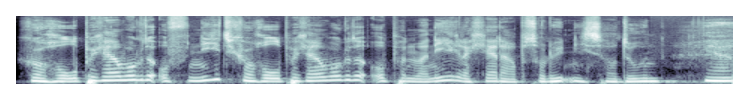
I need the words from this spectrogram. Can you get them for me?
geholpen gaan worden of niet geholpen gaan worden op een manier dat jij dat absoluut niet zou doen. Ja.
